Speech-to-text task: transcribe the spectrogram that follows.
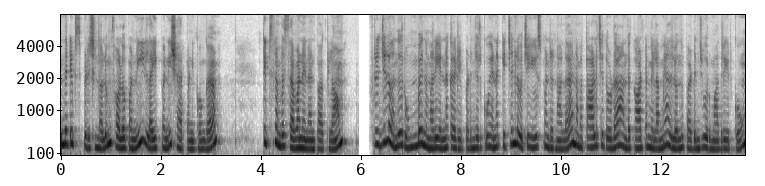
இந்த டிப்ஸ் பிடிச்சிருந்தாலும் ஃபாலோ பண்ணி லைக் பண்ணி ஷேர் பண்ணிக்கோங்க. டிப்ஸ் நம்பர் செவன் என்னென்னு பார்க்கலாம். ஃப்ரிட்ஜில் வந்து ரொம்ப இந்த மாதிரி எண்ணெய் கரைகள் படிஞ்சிருக்கும். ஏன்னா கிச்சனில் வச்சு யூஸ் பண்ணுறதுனால நம்ம தாளிச்சதோட அந்த காட்டம் எல்லாமே அதில் வந்து படிஞ்சு ஒரு மாதிரி இருக்கும்.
